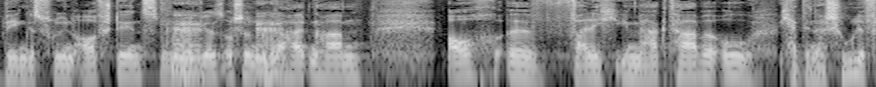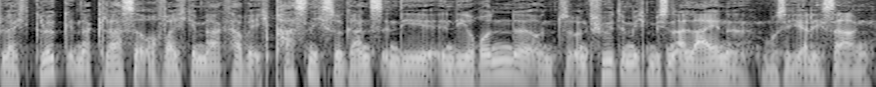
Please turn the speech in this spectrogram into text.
wegen des frühen Aufstehens, worüber wir uns auch schon unterhalten haben. Auch äh, weil ich gemerkt habe, oh, ich hatte in der Schule vielleicht Glück in der Klasse, auch weil ich gemerkt habe, ich passe nicht so ganz in die, in die Runde und, und fühlte mich ein bisschen alleine, muss ich ehrlich sagen.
